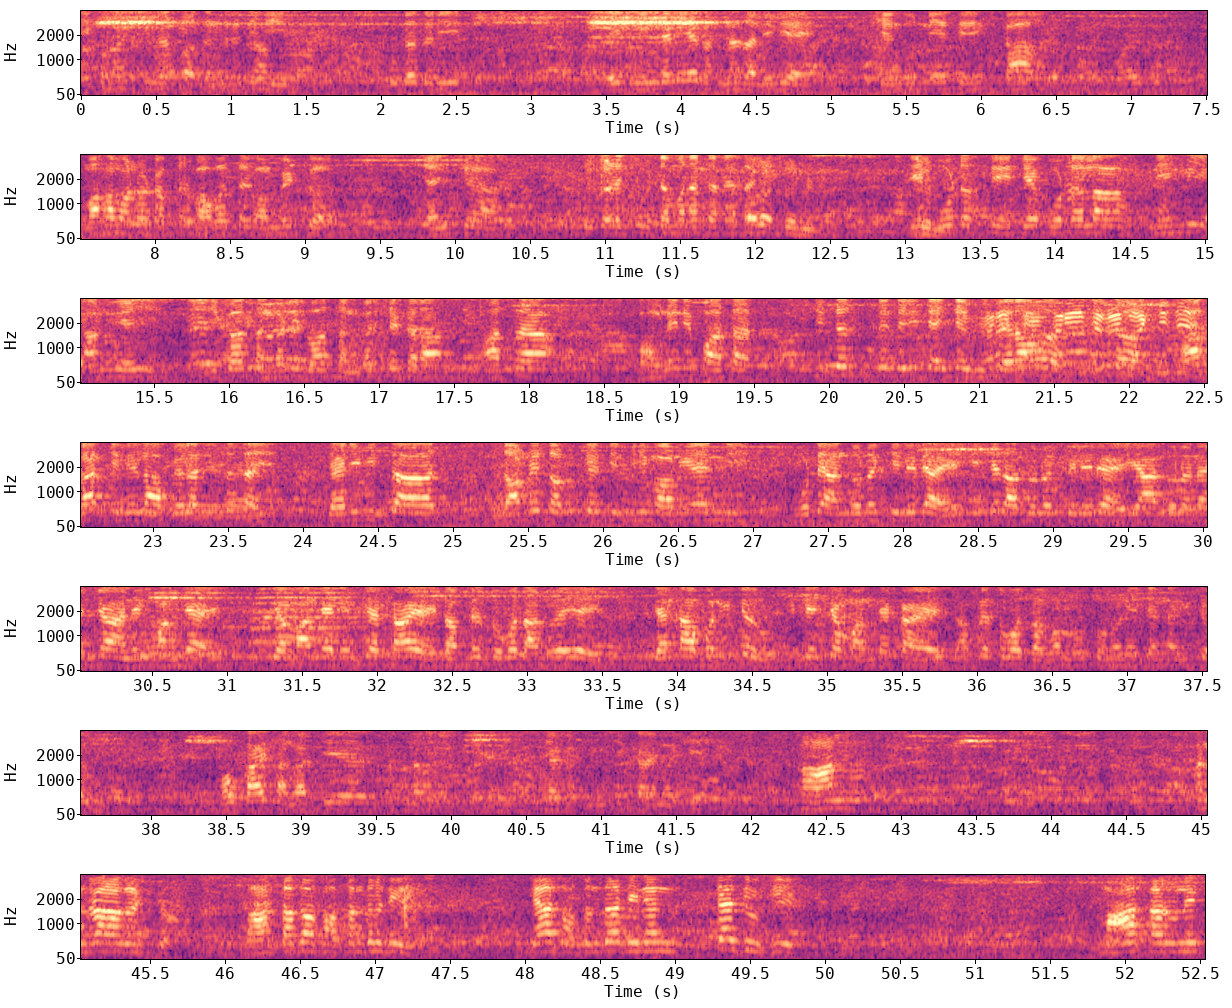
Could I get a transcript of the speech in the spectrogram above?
एकोणऐंशीव्या स्वातंत्र्यदिनी कुठंतरी एक निंदनीय घटना झालेली आहे. चेंदूरने येथे काल महामानव डॉक्टर बाबासाहेब आंबेडकर यांच्या पुतळ्याची विटंबना करण्यात आली जे बोट असते जे बोटाला नेहमी अनुयायी शिका संघटित व्हा संघर्ष करा असा भावनेने पाहतात तिथंच कुठेतरी त्यांच्या विचारावर तिथं आघात केलेला आपल्याला दिसत आहे. त्यानिमित्त आज जांभळे तालुक्यातील भीम अनुयायांनी मोठे आंदोलन केलेले आहे निषेध आंदोलन केलेले आहे. या आंदोलनाच्या अनेक मागण्या आहेत. त्या मागण्या नेमक्या काय आहेत? आपल्यासोबत अनुयायी आहेत त्यांना आपण विचारू की त्यांच्या मागण्या काय आहेत. आपल्यासोबत भगवान भाऊ सोनवणे त्यांना विचारू. भाऊ काय सांगा ते त्या घटनेविषयी काय माहिती आहे? काल पंधरा ऑगस्ट भारताचा स्वातंत्र्य दिन. त्या स्वातंत्र्य दिनाच्याच दिवशी महाकारुणिक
